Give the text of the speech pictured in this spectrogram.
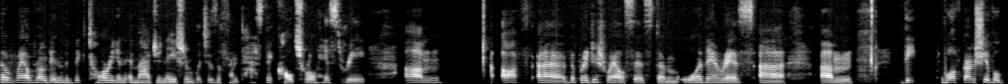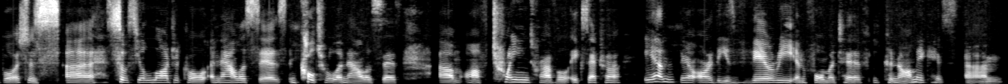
the railroad in the Victorian imagination, which is a fantastic cultural history um, of uh, the British rail system, or there is uh, um, the Wolfgang Schivelbusch's uh, sociological analysis and cultural analysis um, of train travel, etc. And there are these very informative economic his, um,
